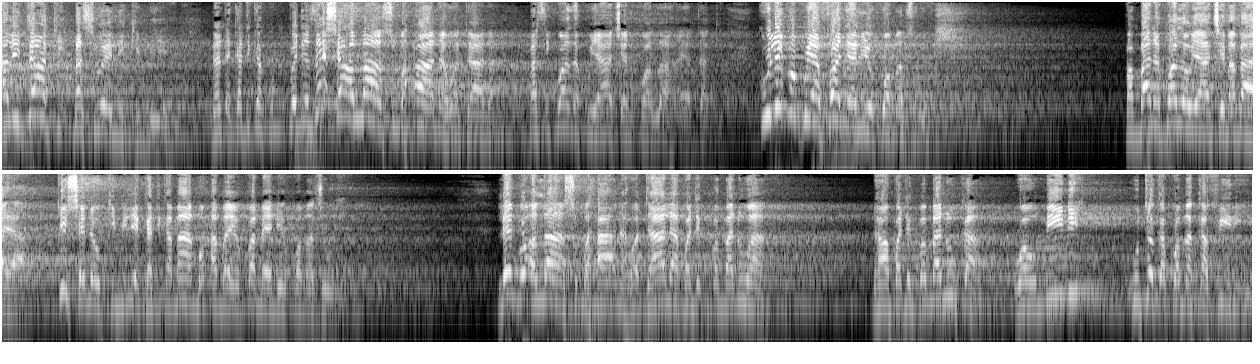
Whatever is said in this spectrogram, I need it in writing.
halitaki basi wewe likimbie. Na katika kumpendezesha Allah subhanahu wa ta'ala basi kwanza kuyaacha alikuwa Allah hayataki kuliko kuyafanya yaliyokuwa mazuri. Pambana kwanza uyaache mabaya kisha ndio ukimbilie katika mambo ambayo kwamba yaliyokuwa mazuri. Lengo Allah subhanahu wa ta'ala apate kupambanua na wapate kupambanuka waumini kutoka kwa makafiri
